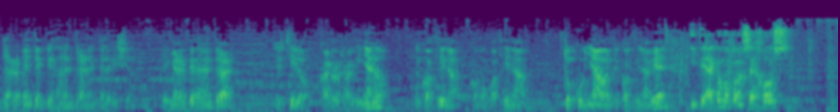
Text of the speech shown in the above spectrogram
de repente empiezan a entrar en televisión. Primero empiezan a entrar estilo Carlos Arguiñano, que cocina como cocina tu cuñado, el que cocina bien, Y te da como consejos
